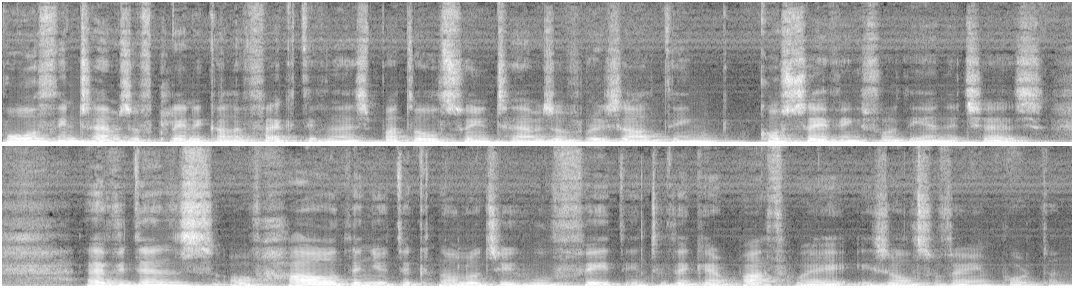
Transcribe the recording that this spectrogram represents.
both in terms of clinical effectiveness but also in terms of resulting cost savings for the NHS. Evidence of how the new technology will fit into the care pathway is also very important.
